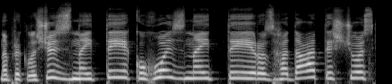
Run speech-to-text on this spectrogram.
наприклад, щось знайти, когось знайти, розгадати щось.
